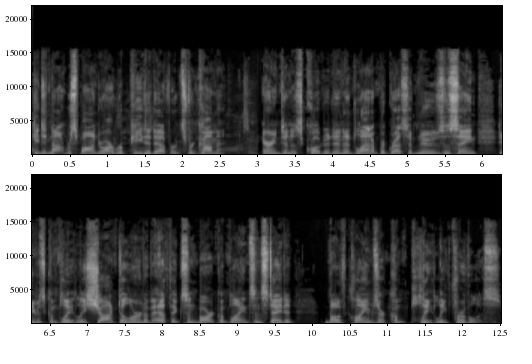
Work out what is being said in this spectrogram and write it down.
He did not respond to our repeated efforts for comment. Arrington is quoted in Atlanta Progressive News as saying he was completely shocked to learn of ethics and bar complaints and stated both claims are completely frivolous.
